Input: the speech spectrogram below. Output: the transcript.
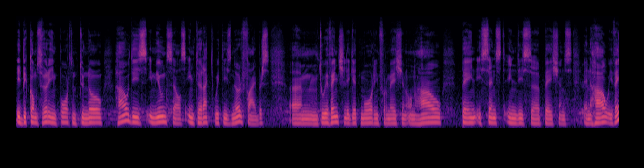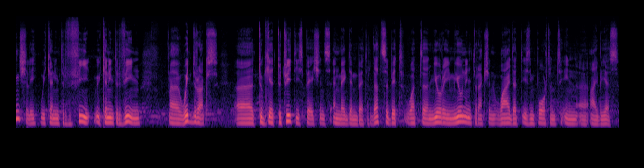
it becomes very important to know how these immune cells interact with these nerve fibers um, to eventually get more information on how pain is sensed in these uh, patients and how eventually we can intervene, we can intervene uh, with drugs uh, to get to treat these patients and make them better. That's a bit what uh, neuroimmune interaction, why that is important in uh, IBS.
